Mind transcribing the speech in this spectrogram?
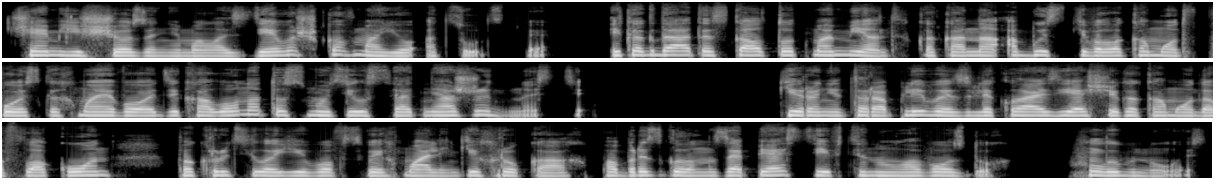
чем еще занималась девушка в мое отсутствие. И когда отыскал тот момент, как она обыскивала комод в поисках моего одеколона, то смутился от неожиданности. Кира неторопливо извлекла из ящика комода флакон, покрутила его в своих маленьких руках, побрызгала на запястье и втянула воздух. Улыбнулась.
